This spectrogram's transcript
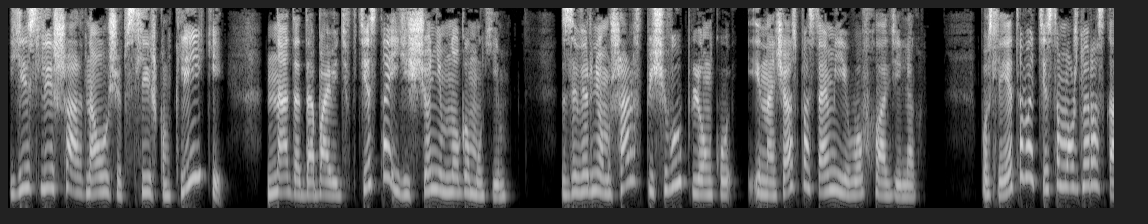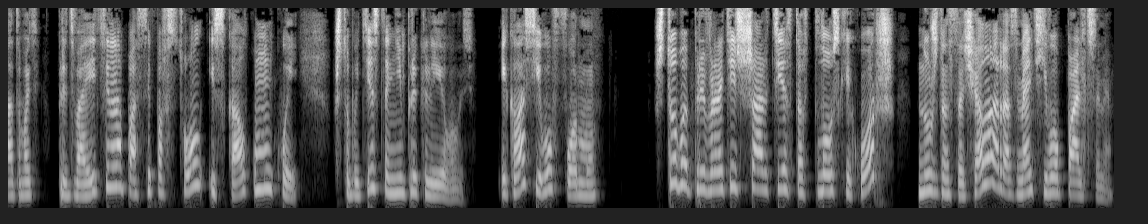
Если шар на ощупь слишком клейкий, надо добавить в тесто еще немного муки. Завернем шар в пищевую пленку и на час поставим его в холодильник. После этого тесто можно раскатывать, предварительно посыпав стол и скалку мукой, чтобы тесто не приклеивалось, и класть его в форму. Чтобы превратить шар теста в плоский корж, нужно сначала размять его пальцами.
